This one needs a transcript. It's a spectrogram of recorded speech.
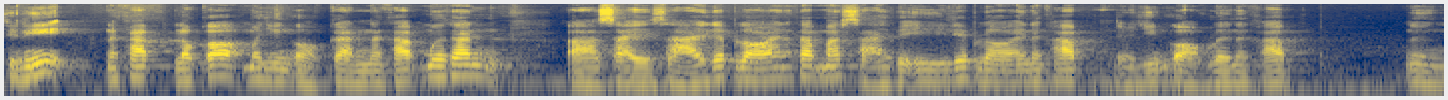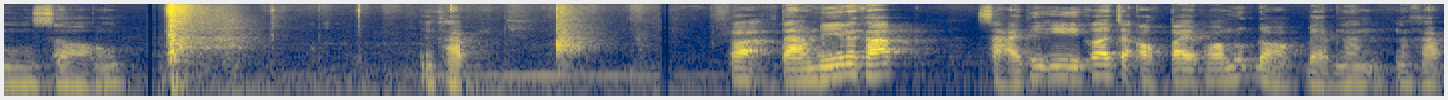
ทีนี้นะครับเราก็มายิงออกกันนะครับ เมื่อท่านาใส่สายเรียบร้อยนะครับ มัดสาย PE เรียบร้อยนะครับ เดี๋ยวยิงออกเลยนะครับหนึ่งสองนะครับ ก็ตามนี้นะครับสาย PE ก็จะออกไปพร้อมลูกดอกแบบนั้นนะครับ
